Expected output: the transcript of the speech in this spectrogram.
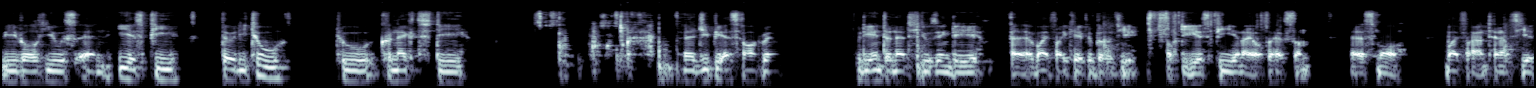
we will use an ESP32 to connect the uh, GPS hardware to the internet using the uh, Wi-Fi capability of the ESP, and I also have some uh, small Wi-Fi antennas here.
